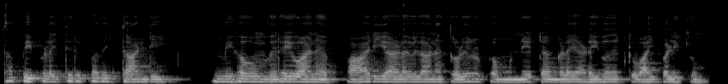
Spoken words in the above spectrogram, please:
தப்பி பிழைத்திருப்பதைத் தாண்டி, மிகவும் விரைவான, பாரிய அளவிலான தொழில்நுட்ப முன்னேற்றங்களை அடைவதற்கு வாய்ப்பளிக்கும்.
